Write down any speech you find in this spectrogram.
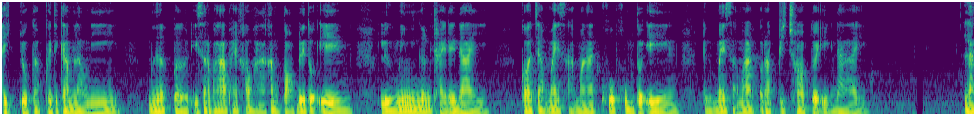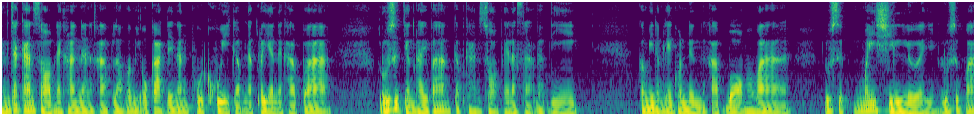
ติดอยู่กับพฤติกรรมเหล่านี้ เมื่อเปิดอิสรภาพให้เขาหาคำตอบด้วยตัวเอง หรือไม่มีเงื่อนไขใด ๆ ก็จะไม่สามารถควบคุมตัวเอง หรือไม่สามารถรับผิดชอบตัวเองได้หลังจากการสอบในครั้งนั้นนะครับ เราก็มีโอกาสได้นั่งพูดคุยกับนักเรียนนะครับว่า รู้สึกอย่างไรบ้างกับการสอบในลักษณะแบบนี้ ก็มีนักเรียนคนหนึ่งนะครับ บอกมาว่ารู้สึกไม่ชินเลย รู้สึกว่า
